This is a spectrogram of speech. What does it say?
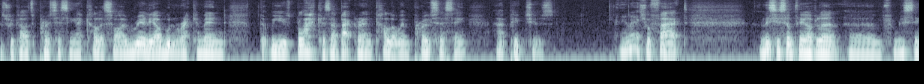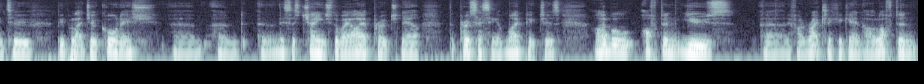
as regards processing our colour. So I really I wouldn't recommend that we use black as our background colour when processing our pictures. And in actual fact, and this is something I've learned um, from listening to people like Joe Cornish, um, and, and this has changed the way I approach now the processing of my pictures. I will often use, uh, and if I right click again, I'll often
